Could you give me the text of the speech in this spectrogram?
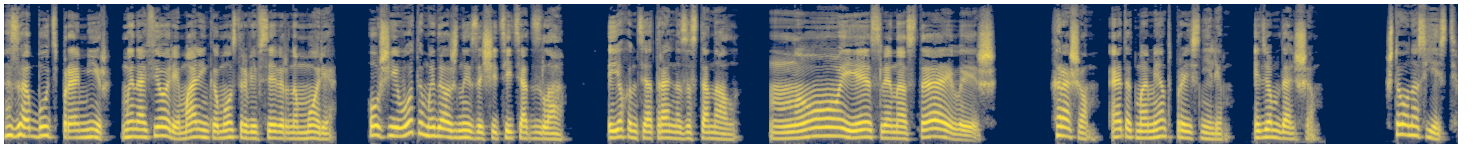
«Забудь про мир. Мы на Фёре, маленьком острове в Северном море. Уж его-то мы должны защитить от зла». Йохан театрально застонал. «Ну, если настаиваешь...» «Хорошо, этот момент прояснили. Идем дальше. Что у нас есть?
